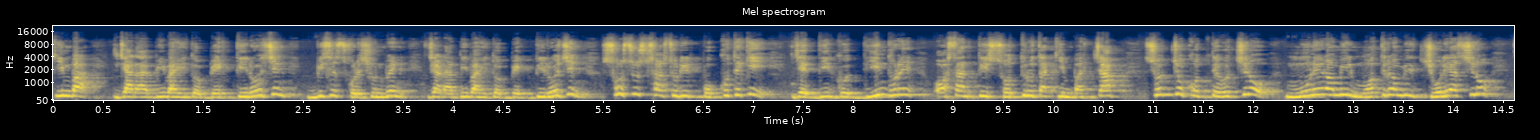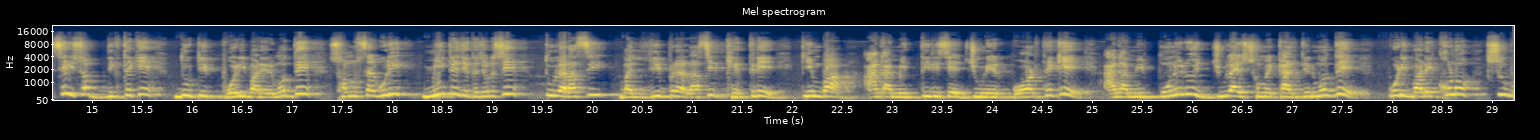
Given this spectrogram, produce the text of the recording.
কিংবা যারা বিবাহিত ব্যক্তি রয়েছেন, বিশেষ করে শুনবেন, যারা বিবাহিত ব্যক্তি রয়েছেন, শ্বশুর শাশুড়ির পক্ষ থেকে যে দীর্ঘদিন ধরে অশান্তি শত্রুতা কিংবা চাপ সহ্য করতে হচ্ছিল, মনের অমিল, মতের অমিল চলে আসছিল। সেই সব দিক থেকে দুটি পরিবারের মধ্যে সমস্যাগুলি মিটে যেতে চলেছে তুলা রাশি বা লিব্রা রাশির ক্ষেত্রে কিংবা আগামী তিরিশে জুনের পর থেকে আগামী পনেরোই জুলাই সময়কালটির মধ্যে পরিবারে কোনো শুভ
